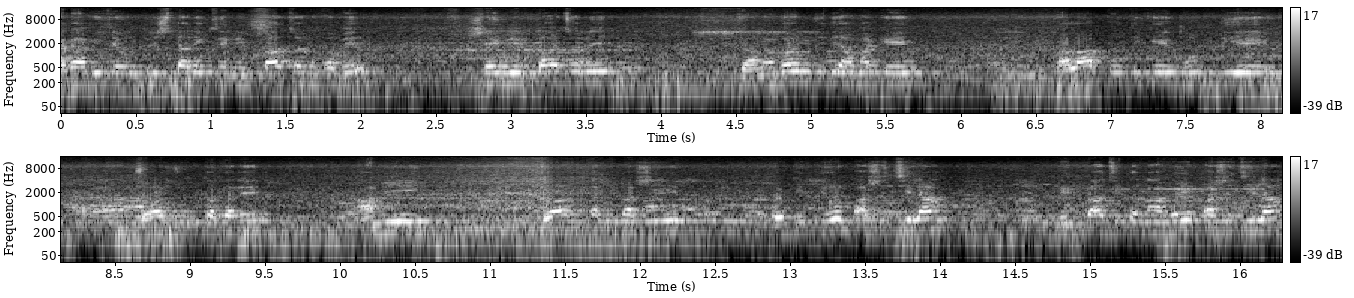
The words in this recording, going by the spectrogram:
আগামী যে উনত্রিশ তারিখ যে নির্বাচন হবে, সেই নির্বাচনে জনগণ যদি আমাকে তালা প্রতীকে ভোট দিয়ে জয় যুক্ত করে আমি গোয়ালকালীবাসীর অতীতেও পাশে ছিলাম, নির্বাচিত না হয়ে পাশে ছিলাম।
